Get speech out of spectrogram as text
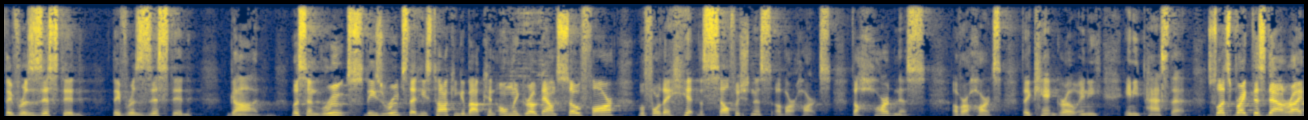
They've resisted, they've resisted God. Listen, roots, these roots that he's talking about can only grow down so far before they hit the selfishness of our hearts, the hardness of our hearts. They can't grow any, any past that. So let's break this down, right?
